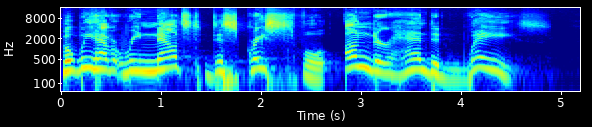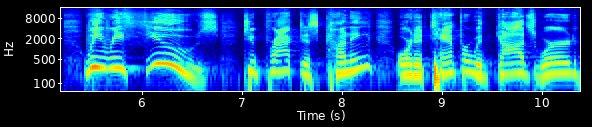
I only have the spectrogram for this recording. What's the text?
But we have renounced disgraceful, underhanded ways. We refuse to practice cunning or to tamper with God's word,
